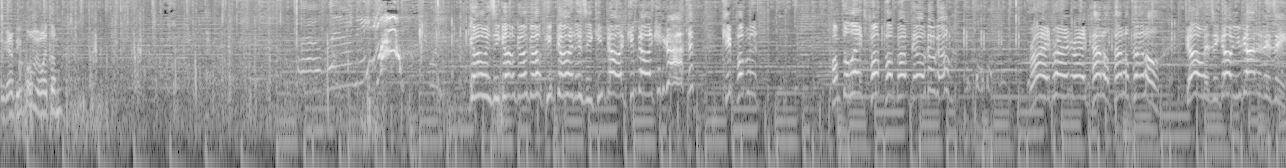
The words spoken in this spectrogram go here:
We're gonna be moving with them. Go, Izzie, go, go, go. Keep going, Izzie. Keep going, keep going, keep going. Keep pumping. Pump the legs, pump, pump, pump. Go, go, go. Ride, ride, ride. Pedal, pedal, pedal. Go, Izzie, go. You got it, Izzie.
